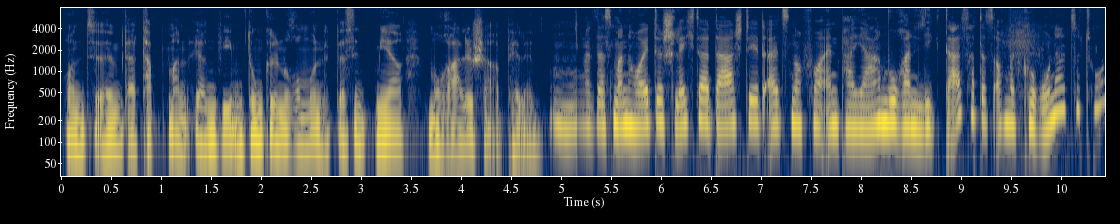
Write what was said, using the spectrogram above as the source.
und äh, da tappt man irgendwie im Dunkeln rum und das sind mehr moralische Appelle. Mhm, dass man heute schlechter dasteht als noch vor ein paar Jahren. Woran liegt das? Hat das auch mit Corona zu tun?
